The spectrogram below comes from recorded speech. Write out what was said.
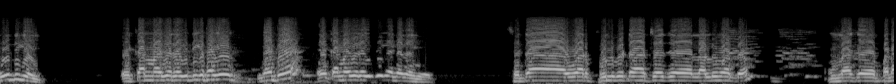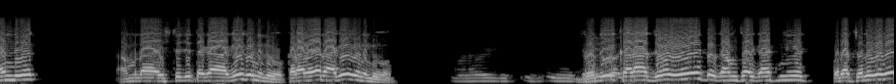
দুই দিকেই। একান্ন হাজার একদিকে থাকে গাঁটে, একান্ন হাজার একদিকে গাঁটে থাকবে সেটা ওর ফুল বেটা আছে যে লালু মাতো ওনাকে পাঠান দিবে আমরা স্টেজের টাকা আগেই গণে দেবো। কারা আগেই গণে দেবো। যদি কারা জয় হয় তো গামছায় গাঁট নিয়ে ওরা চলে যাবে।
